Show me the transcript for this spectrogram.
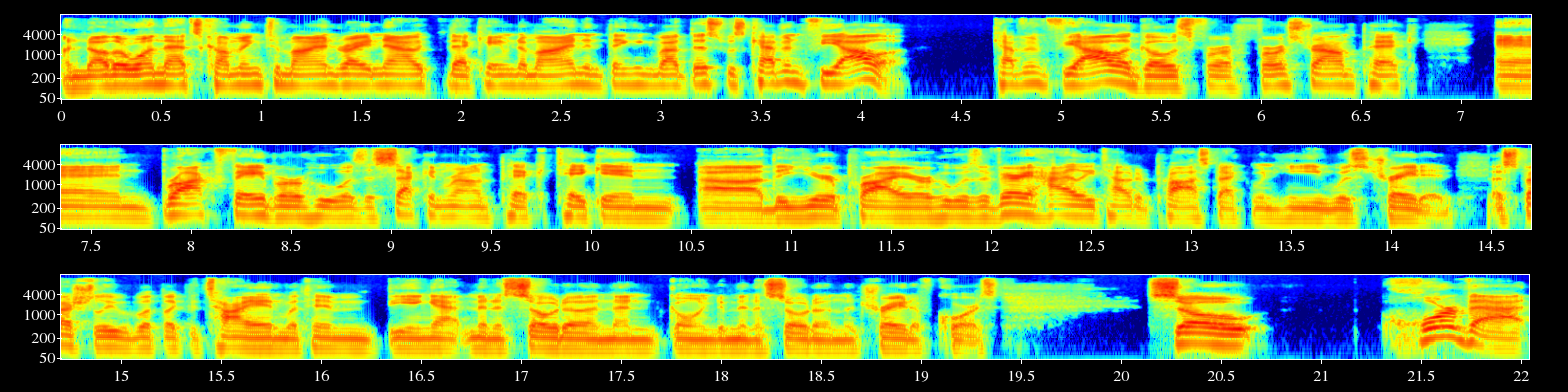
Another one that's coming to mind right now that came to mind and thinking about this was Kevin Fiala. Kevin Fiala goes for a first round pick, and Brock Faber, who was a second round pick taken uh, the year prior, who was a very highly touted prospect when he was traded, especially with like the tie in with him being at Minnesota and then going to Minnesota in the trade, of course. So Horvat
